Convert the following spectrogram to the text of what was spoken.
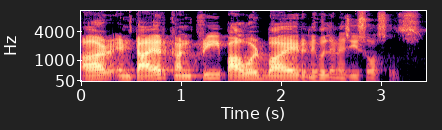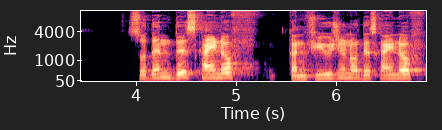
our entire country powered by renewable energy sources. So then this kind of confusion or this kind of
